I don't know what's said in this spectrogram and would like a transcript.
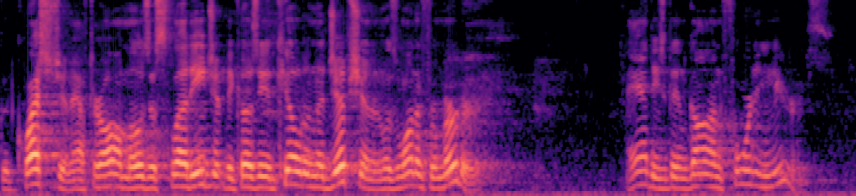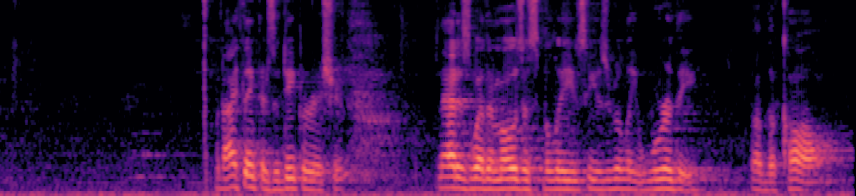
Good question. After all, Moses fled Egypt because he had killed an Egyptian and was wanted for murder. And he's been gone 40 years. But I think there's a deeper issue. That is whether Moses believes he is really worthy of the call.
